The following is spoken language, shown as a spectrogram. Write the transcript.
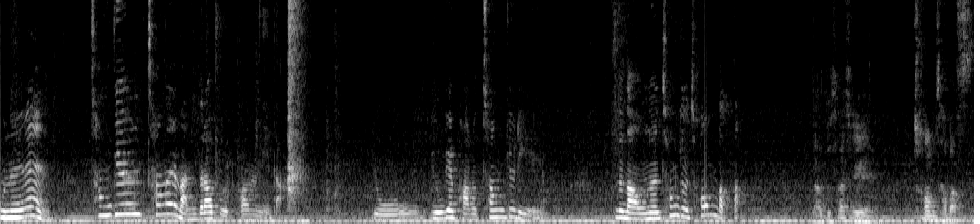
오늘은 청귤 청을 만들어 볼 겁니다. 요, 요게 바로 청귤이에요. 근데 나 오늘 청귤 처음 봤다? 나도 사실 처음 사봤어.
